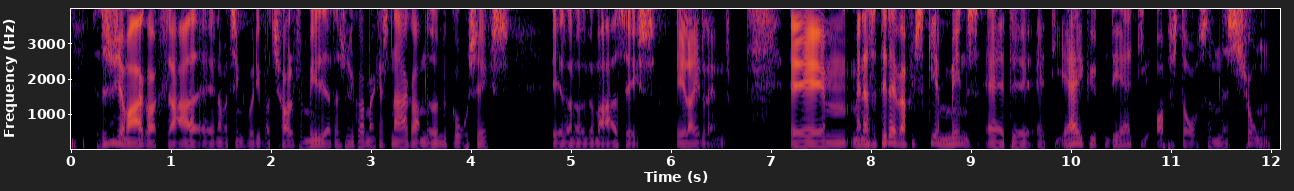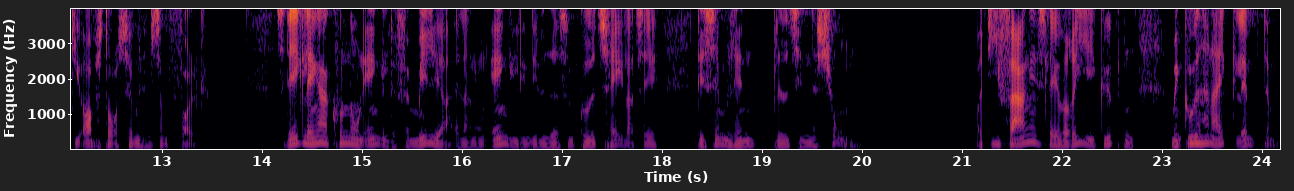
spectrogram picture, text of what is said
Så det synes jeg er meget godt klaret, når man tænker på, at de var 12 familier, der synes jeg godt, man kan snakke om noget med god sex, eller noget med meget sex, eller et eller andet. Øhm, men altså det, der i hvert fald sker, mens at, øh, at de er i Ægypten, det er, at de opstår som nation. De opstår simpelthen som folk. Så det er ikke længere kun nogle enkelte familier, eller nogle enkelte individer, som Gud taler til. Det er simpelthen blevet til en nation. Og de er fanget i slaveri i Ægypten, men Gud han har ikke glemt dem.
